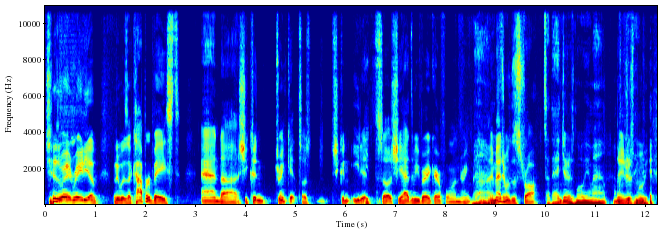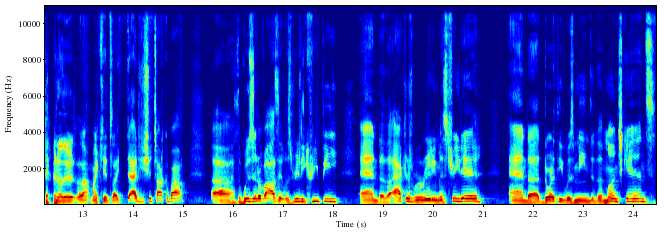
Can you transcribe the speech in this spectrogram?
she was wearing radium, but it was a copper-based, and uh, she couldn't drink it, so she couldn't eat it. So she had to be very careful and drink. I imagine with a straw. It's a dangerous movie, man. Dangerous movie. I know there's a lot, my kids like, Dad, you should talk about uh, the Wizard of Oz. It was really creepy, and uh, the actors were really mistreated, and uh, Dorothy was mean to the Munchkins,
